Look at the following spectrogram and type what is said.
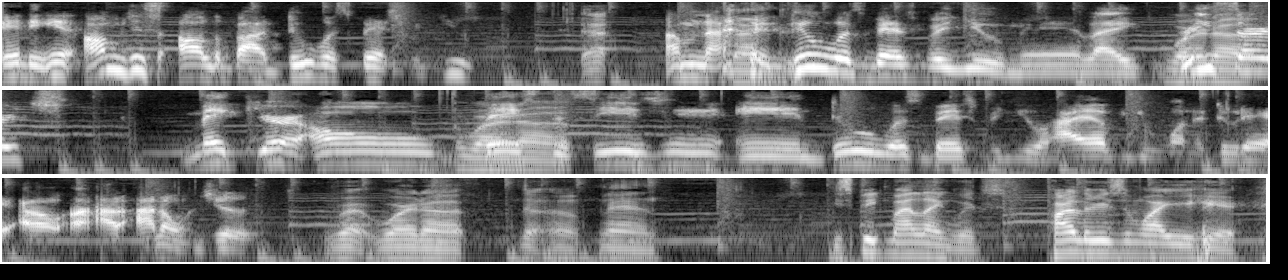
at the end, I'm just all about do what's best for you. Yeah. I'm not do what's best for you, man. Like Word up. Make your own Word best up. decision, and do what's best for you. However you want to do that. I don't, I, I don't judge. Word, word up. Oh man. You speak my language. Part of the reason why you're here.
